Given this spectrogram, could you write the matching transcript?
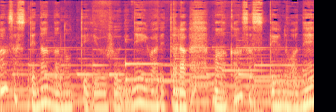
カンサスって何なのっていうふうにね言われたら、まあ、カンサスっていうのはね、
